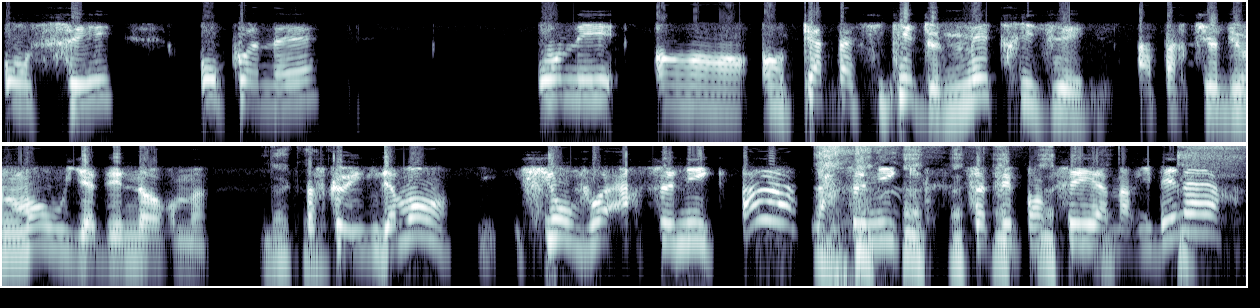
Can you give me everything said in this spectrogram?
on sait, on connaît, on est en, en capacité de maîtriser à partir du moment où il y a des normes. Parce que, évidemment, si on voit arsenic, ah, l'arsenic, ça fait penser à Marie Bénard.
